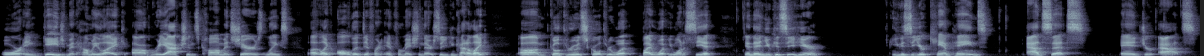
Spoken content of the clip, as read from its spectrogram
Or engagement how many like um, reactions comments shares links uh, like all the different information there. So you can kind of like um, go through and scroll through what by what you want to see it. And then you can see here you can see your campaigns ad sets and your ads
